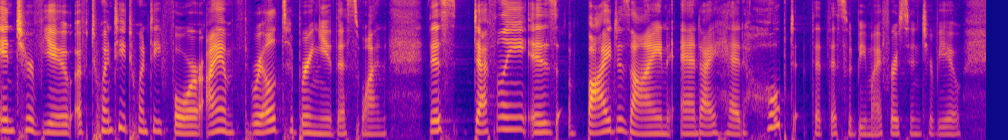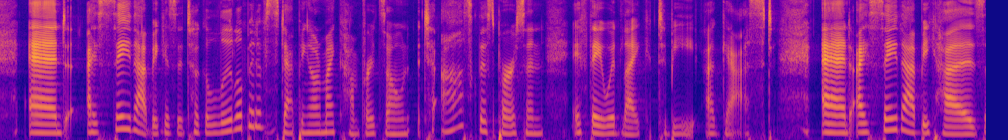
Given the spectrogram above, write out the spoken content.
interview of 2024. I am thrilled to bring you this one. This definitely is by design, and I had hoped that this would be my first interview. And I say that because it took a little bit of stepping out of my comfort zone to ask this person if they would like to be a guest. And I say that because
